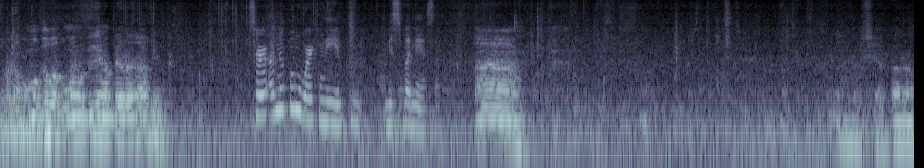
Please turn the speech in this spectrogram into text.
Wala akong magawa kung may mabili ng pera sa akin. Sir, ano pong work ni Miss Vanessa? Ah... ano siya, parang...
